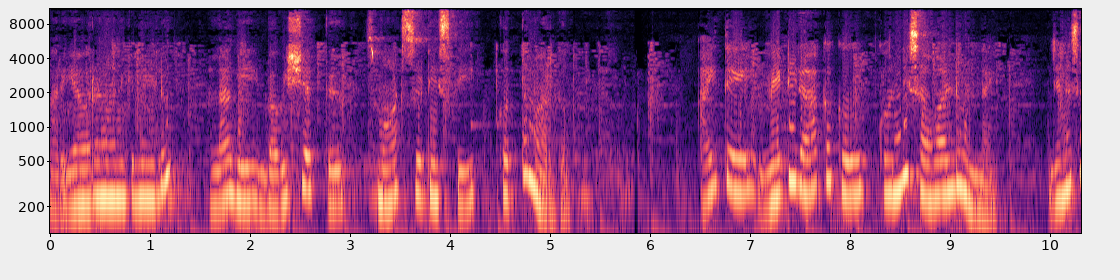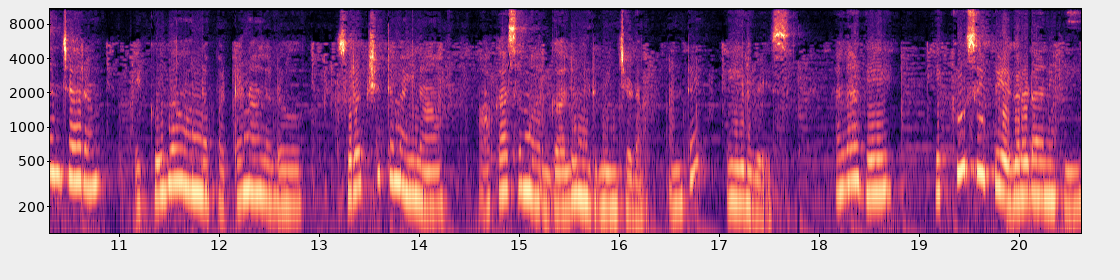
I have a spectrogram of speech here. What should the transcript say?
పర్యావరణానికి మేలు అలాగే భవిష్యత్ స్మార్ట్ సిటీస్కి కొత్త మార్గం. అయితే వీటి రాకకు కొన్ని సవాళ్ళు ఉన్నాయి. జనసంచారం ఎక్కువగా ఉన్న పట్టణాలలో సురక్షితమైన ఆకాశ మార్గాలు నిర్మించడం అంటే ఎయిర్వేస్. అలాగే ఎక్కువసేపు ఎగరడానికి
